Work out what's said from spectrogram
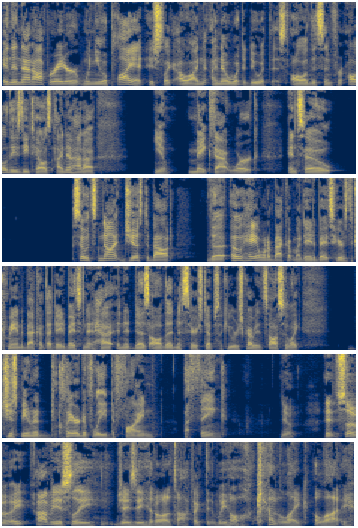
And then that operator, when you apply it, it's like, Oh, I, I know what to do with this. All of this info, all of these details. I know how to, you know, make that work. And so, so it's not just about the, oh, hey, I want to back up my database. Here's the command to back up that database. And it ha- and it does all the necessary steps like you were describing. It's also like just being able to declaratively define a thing. Yep. It, so it, obviously Jay Z hit on a topic that we all kind of like a lot here.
